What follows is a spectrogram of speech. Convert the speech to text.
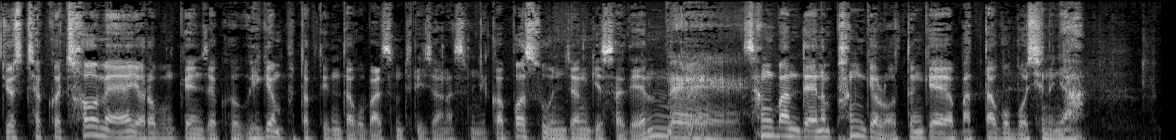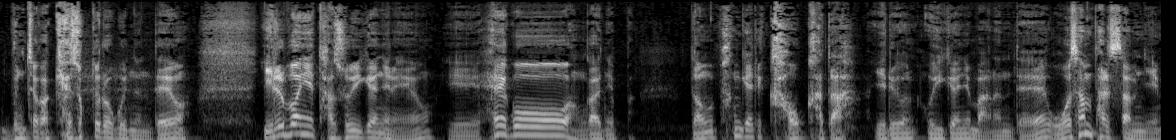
뉴스 체크 처음에 여러분께 이제 그 의견 부탁드린다고 말씀드리지 않았습니까? 버스 운전기사에 대한 네. 그 상반되는 판결 어떤 게 맞다고 보시느냐. 문자가 계속 들어오고 있는데요. 1번이 다수 의견이네요. 이 해고 안간이 너무 판결이 가혹하다 이런 의견이 많은데 5383님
